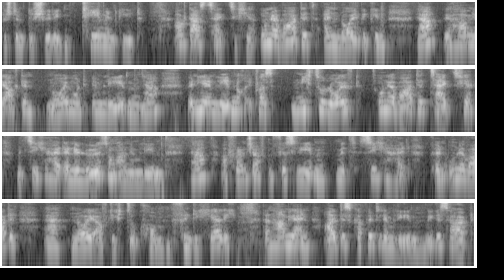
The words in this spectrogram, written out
bestimmte schwierige Themen geht. Auch das zeigt sich hier. Unerwartet ein Neubeginn. Ja, wir haben ja auch den Neumond im Leben. Ja, wenn hier im Leben noch etwas nicht so läuft, unerwartet zeigt sich ja mit Sicherheit eine Lösung an im Leben. Ja, auch Freundschaften fürs Leben mit Sicherheit können unerwartet äh, neu auf dich zukommen. Finde ich herrlich. Dann haben wir ein altes Kapitel im Leben. Wie gesagt,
